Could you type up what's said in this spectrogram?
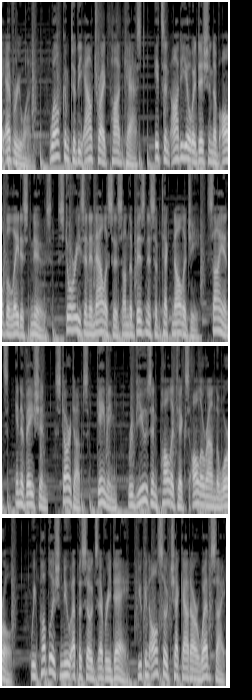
everyone. Welcome to the Outwrite Podcast. It's an audio edition of all the latest news, stories, and analysis on the business of technology, science, innovation, startups, gaming, reviews, and politics all around the world. We publish new episodes every day. You can also check out our website,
